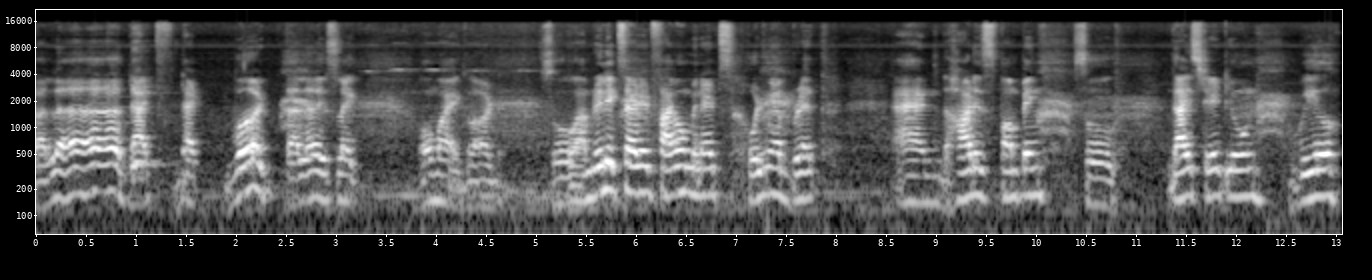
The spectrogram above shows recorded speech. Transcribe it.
Thala, that that word Thala is like, oh my god. So I'm really excited. Five more minutes. Hold my breath, and the heart is pumping. So, guys, stay tuned. We'll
